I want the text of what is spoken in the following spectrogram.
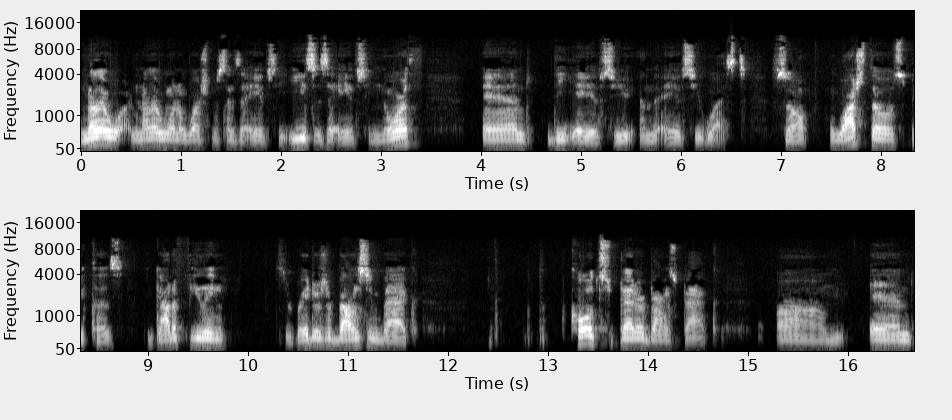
Another another one to watch besides the AFC East is the AFC North and the AFC and the AFC West. So watch those because got a feeling the Raiders are bouncing back. Colts better bounce back. Um, and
